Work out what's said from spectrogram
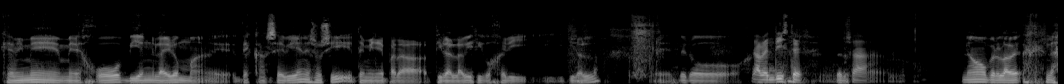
que a mí me, me dejó bien el Ironman. Eh, descansé bien, eso sí, terminé para tirar la bici, coger y, y tirarla. Eh, pero La vendiste. Pero- O sea, no, pero la, la,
